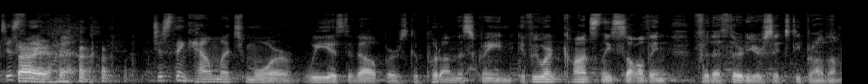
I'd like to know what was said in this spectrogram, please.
just Sorry. think that- Just think how much more we as developers could put on the screen if we weren't constantly solving for the 30 or 60 problem,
